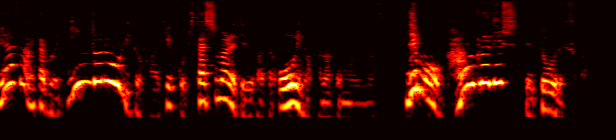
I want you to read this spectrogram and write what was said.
皆さん多分インド料理とか結構親しまれてる方多いのかなと思います。でも、バングラディッシュってどうですか？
